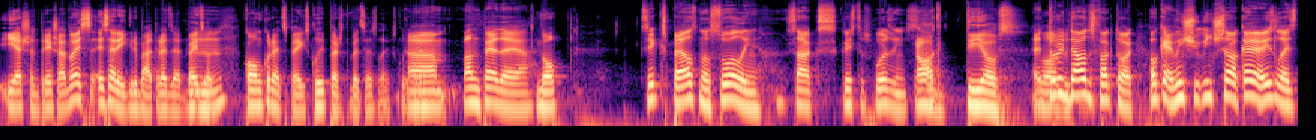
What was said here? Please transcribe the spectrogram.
iešana priekšā. Nu, es, es arī gribētu redzēt, beidzot, mm konkurētspējīgas klipers, tāpēc es lieku. Um, man pēdējā. no. Cik spēles no soliņa sāks Kristaps Poziņš? Ak, Dievs! E, Tur ir daudz faktoru. Okay, viņš, viņš savā karjerā izlaiž,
